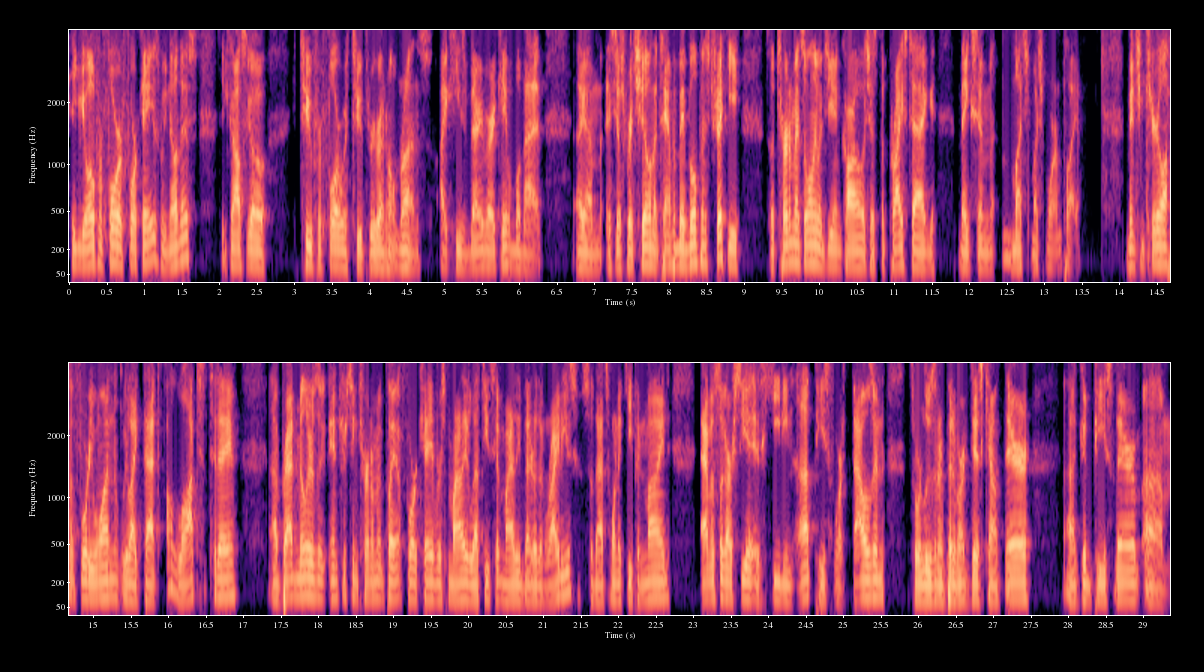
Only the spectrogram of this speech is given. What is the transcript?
He can go oh over 4 or 4Ks. We know this. He can also go two for four with two three run home runs. Like he's very, very capable of that. Um, it's just Rich Hill and the Tampa Bay bullpen's tricky. So tournaments only with Giancarlo. It's just the price tag makes him much, much more in play. Mentioned Kirilloff at 41. We like that a lot today. Uh, Brad Miller's an interesting tournament play at 4K versus Miley. Lefties hit Miley better than righties, so that's one to keep in mind. Avisail Garcia is heating up. He's 4,000, so we're losing a bit of our discount there. Uh, good piece there. Um,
